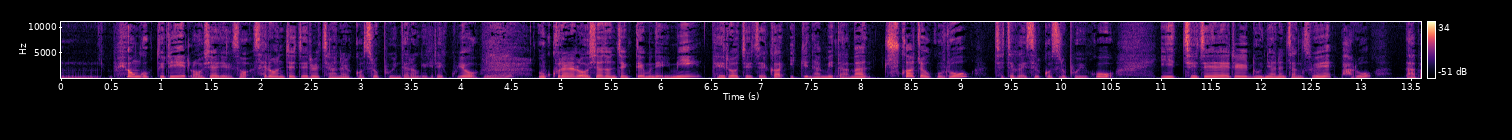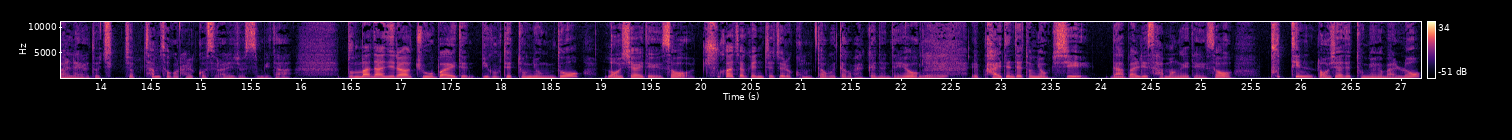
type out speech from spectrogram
음, 회원국들이 러시아에 대해서 새로운 제재를 제안할 것으로 보인다라고 얘기를 했고요. 예. 우크라이나 러시아 전쟁 때문에 이미 대러 제재가 있긴 합니다만 추가적으로 제재가 있을 것으로 보이고 이 제재를 논의하는 장소에 바로 나발라야도 직접 참석을 할 것을 알려줬습니다. 뿐만 아니라 조 바이든 미국 대통령도 러시아에 대해서 추가적인 제재를 검토하고 있다고 밝혔는데요. 네. 바이든 대통령 역시 나발리 사망에 대해서 푸틴 러시아 대통령의 말로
